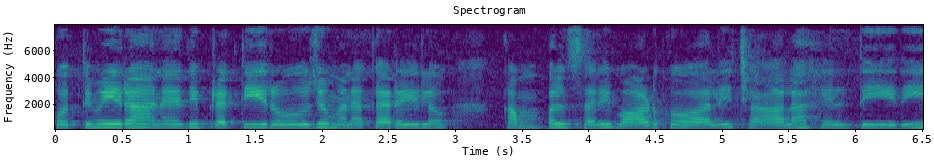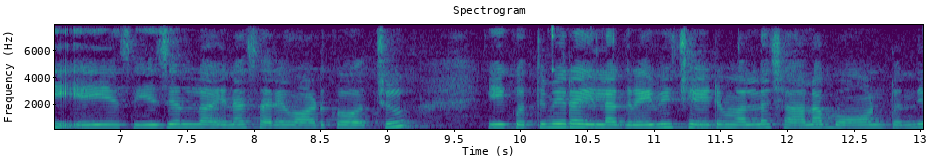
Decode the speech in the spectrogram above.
కొత్తిమీర అనేది ప్రతిరోజు మన కర్రీలో కంపల్సరీ వాడుకోవాలి. చాలా హెల్తీ ఇది ఏ సీజన్లో అయినా సరే వాడుకోవచ్చు. ఈ కొత్తిమీర ఇలా గ్రేవీ చేయడం వల్ల చాలా బాగుంటుంది.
